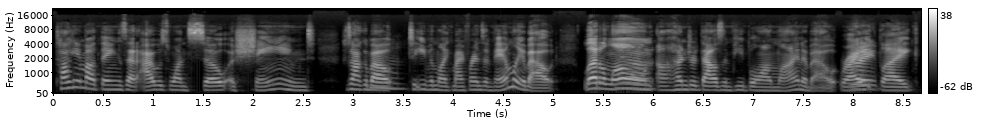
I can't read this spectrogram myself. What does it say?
talking about things that I was once so ashamed to talk about Mhm. to even like my friends and family about, let alone a hundred thousand people online about, right? Right. Like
